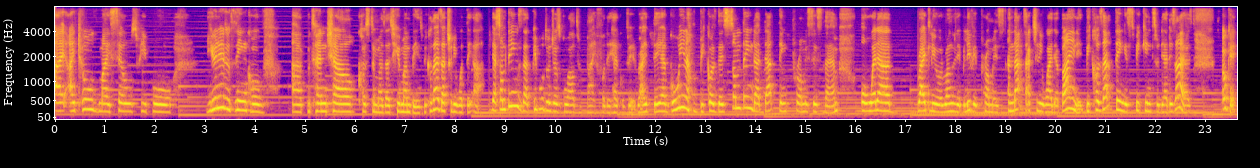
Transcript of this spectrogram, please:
I, I told my salespeople, you need to think of uh, potential customers as human beings because that's actually what they are. There are some things that people don't just go out to buy for the heck of it, right? They are going out because there's something that that thing promises them, or whether rightly or wrongly they believe it promise, and that's actually why they're buying it because that thing is speaking to their desires. Okay,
